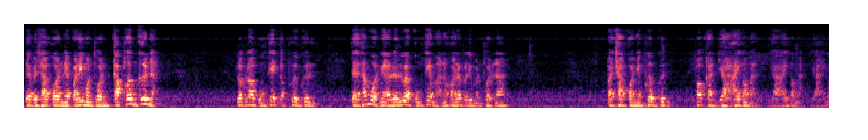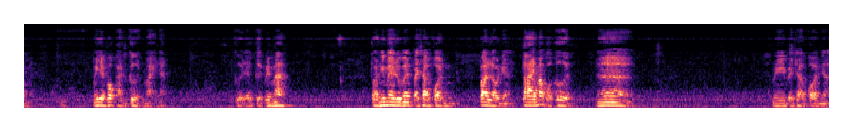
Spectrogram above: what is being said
แต่ประชากรเนี่ยปริมณฑลกลับเพิ่มขึ้นอะรอบๆกรุงเทพกลับเพิ่มขึ้น แต่ทั้งหมดเนี่ยเราเรียกว่ากรุงเทพมหานครและปริมณฑลนะ ประชากรยังเพิ่มขึ้น เพราะการย้ายเข้ามา ย้ายเข้ามา ย้ายเข้ามา ไม่ใช่เพราะการเกิดใหม่นะเกิดแล้วเกิดไม่มาก ตอนนี้แม่รู้ไหมประชากรบ้านเราเนี่ย ตายมากกว่าเกิดมีประชากรเนี่ย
